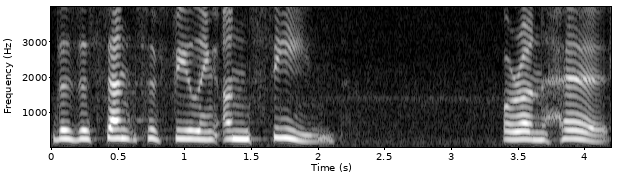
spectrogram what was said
there's a sense of feeling unseen or unheard.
